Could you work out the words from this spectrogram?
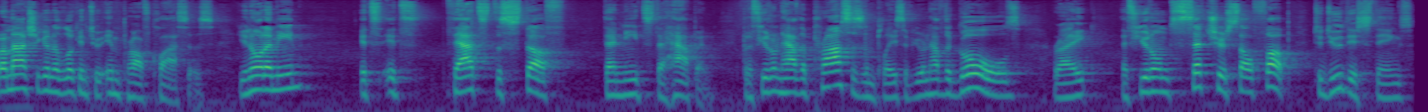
or I'm actually going to look into improv classes. You know what I mean? It's it's that's the stuff that needs to happen. But if you don't have the process in place, if you don't have the goals, right? If you don't set yourself up to do these things,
